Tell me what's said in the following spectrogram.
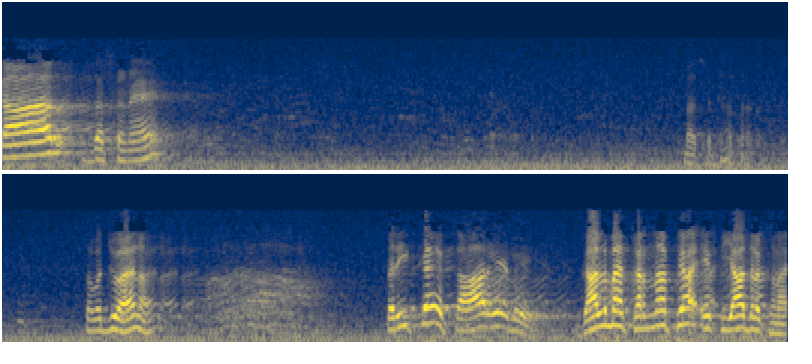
کار دسنا بس توجہ ہے نا؟ طریقہ کار ہے گل میں کرنا پیا، ایک یاد رکھنا،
